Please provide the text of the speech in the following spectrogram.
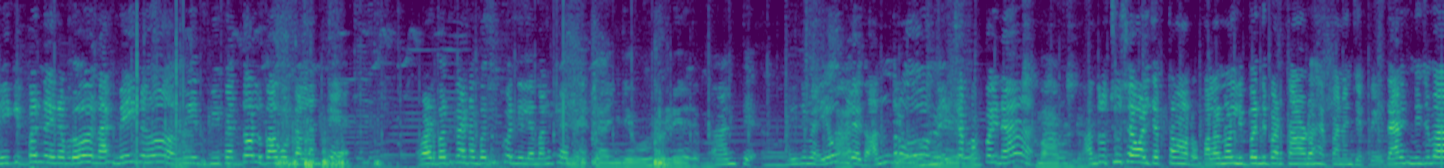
మీకు ఇబ్బంది అయినప్పుడు నాకు మెయిన్ మీ మీ పెద్దోళ్ళు బాగుండాలి అంతే వాడు బతుకాట బతుక్కోనిలే మనకేమే. ఊరు లేదమ్మా అంతే. నిజమే. ఎవరు లేదు. అందరూ మీరు చెప్పకపోయినా అందరూ చూసేవాళ్ళు చెప్తున్నారు పలానా వాళ్ళు ఇబ్బంది పెడతాడు హెప్పని చెప్పి. దానికి నిజమా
